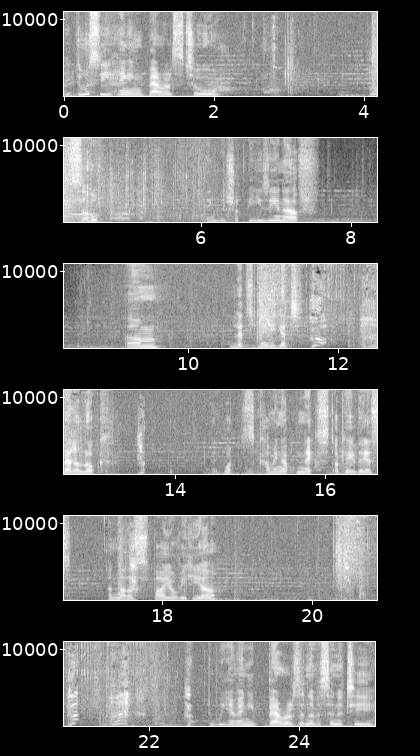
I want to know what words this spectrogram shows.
I do see hanging barrels too. So... I think this should be easy enough. Um... Let's maybe get a better look what's coming up next. Okay, there's another spy over here. Do we have any barrels in the vicinity?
